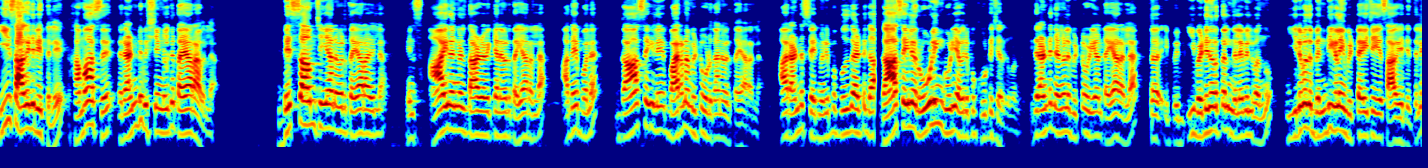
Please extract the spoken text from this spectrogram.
ഈ സാഹചര്യത്തിൽ ഹമാസ് രണ്ട് വിഷയങ്ങൾക്ക് തയ്യാറാവില്ല. ഡിസാം ചെയ്യാൻ അവർ തയ്യാറാവില്ല. മീൻസ് ആയുധങ്ങൾ താഴെ വയ്ക്കാൻ അവർ തയ്യാറല്ല. അതേപോലെ ഗാസയിലെ ഭരണം വിട്ടുകൊടുക്കാൻ അവർ തയ്യാറല്ല. ആ രണ്ട് സ്റ്റേറ്റ്മെന്റ് ഇപ്പോൾ പുതുതായിട്ട് ഗാസയിലെ റൂളിംഗ് കൂടി അവരിപ്പോൾ കൂട്ടിച്ചേർക്കുന്നുണ്ട്. ഇത് രണ്ട് ഞങ്ങൾ വിട്ടൊഴിയാൻ തയ്യാറല്ല. ഈ വെടിനിർത്തൽ നിലവിൽ വന്നു. ഇരുപത് ബന്ദികളെയും വിട്ടയച്ച ഈ സാഹചര്യത്തിൽ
